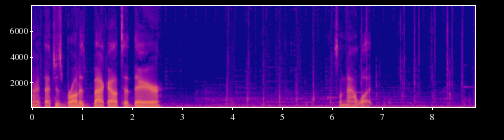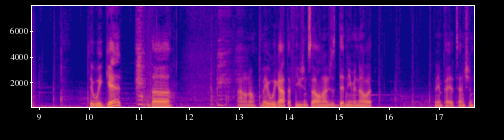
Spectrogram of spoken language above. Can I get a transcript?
Alright, that just brought us back out to there. So now what? Did we get the... I don't know. Maybe we got the fusion cell and I just didn't even know it. I didn't pay attention.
